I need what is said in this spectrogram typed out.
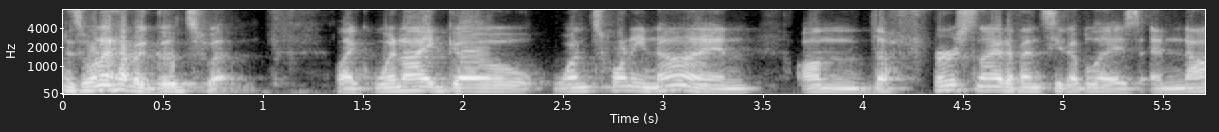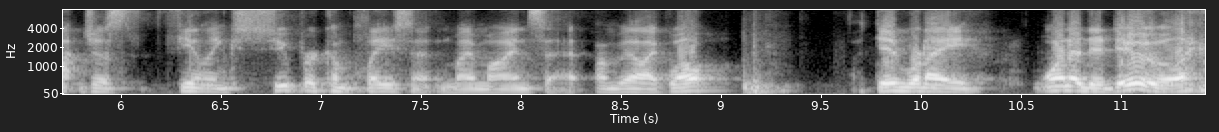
is when I have a good swim. Like when I go 129 on the first night of NCAA's and not just feeling super complacent in my mindset. I'm be like, well, I did what I wanted to do. Like,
